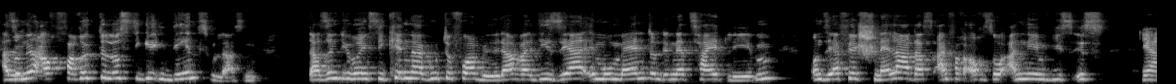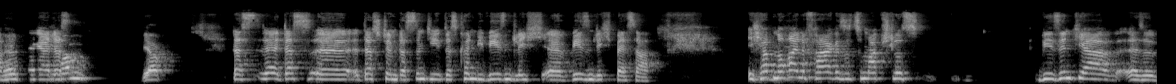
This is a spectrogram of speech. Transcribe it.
also ne, auch verrückte, lustige Ideen zu lassen. Da sind übrigens die Kinder gute Vorbilder, weil die sehr im Moment und in der Zeit leben und sehr viel schneller das einfach auch so annehmen, wie es ist. Ja, ne? ja, das, haben, ja. Das, äh, das, äh, das stimmt. Das sind die, das können die wesentlich, äh, wesentlich besser. Ich habe noch eine Frage so zum Abschluss. Wir sind ja, also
